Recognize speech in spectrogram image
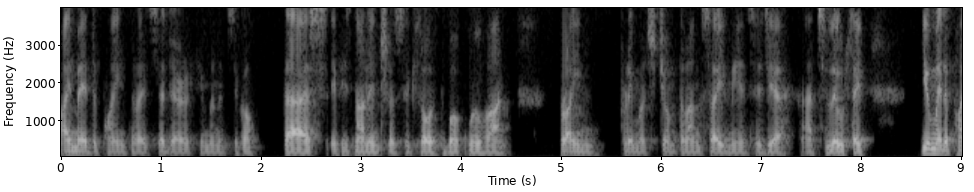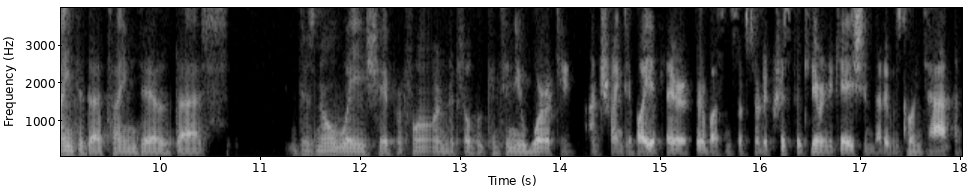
I made the point that I said there a few minutes ago that if he's not interested, close the book, move on. Brian pretty much jumped alongside me and said, Yeah, absolutely. You made a point at that time, Dale, that there's no way, shape, or form the club would continue working on trying to buy a player if there wasn't some sort of crystal clear indication that it was going to happen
